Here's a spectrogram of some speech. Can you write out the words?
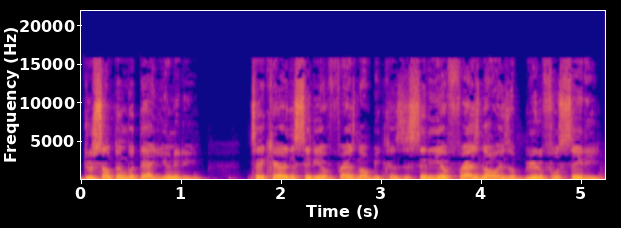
Do something with that unity. Take care of the city of Fresno because the city of Fresno is a beautiful city.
